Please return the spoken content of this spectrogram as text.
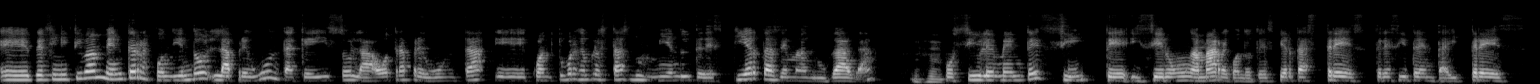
eh, definitivamente respondiendo la pregunta que hizo la otra pregunta, eh, cuando tú, por ejemplo, estás durmiendo y te despiertas de madrugada, Posiblemente sí te hicieron un amarre cuando te despiertas 3, 3 y 33,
